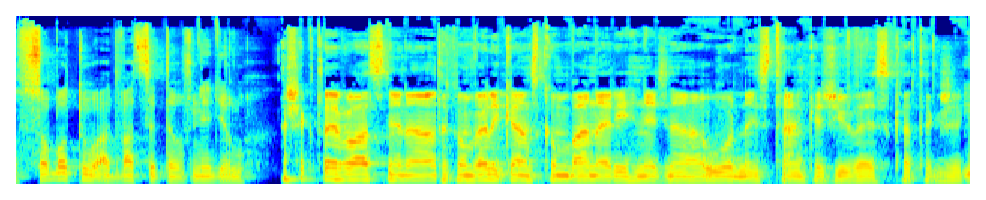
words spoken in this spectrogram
v sobotu a 20. v nedelu. A však to je vlastne na takom velikánskom baneri hneď na úvodnej stránke Živéska, takže...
